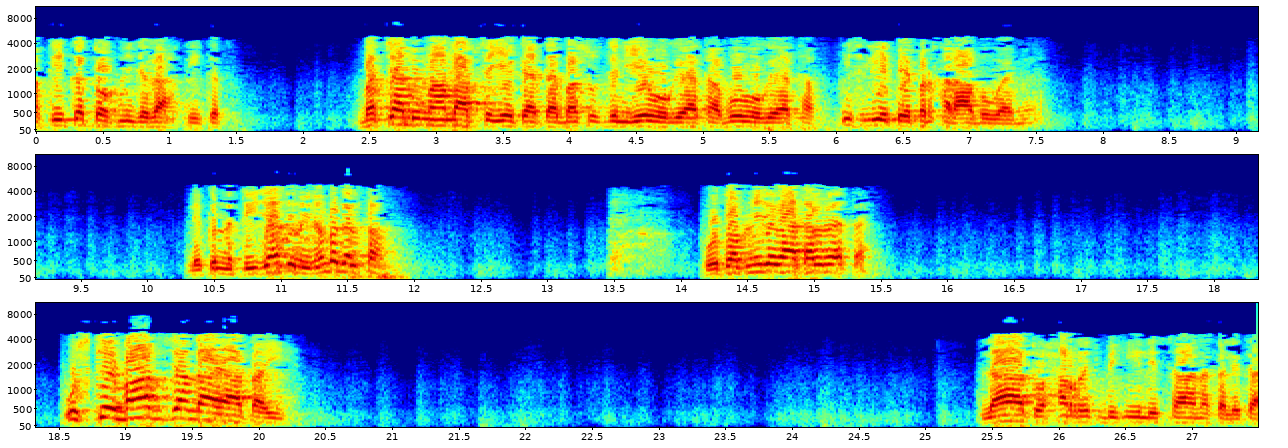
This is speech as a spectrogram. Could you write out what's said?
حقیقت تو اپنی جگہ حقیقت۔ بچہ بھی ماں باپ سے یہ کہتا ہے، بس اس دن یہ ہو گیا تھا، وہ ہو گیا تھا، اس لیے پیپر خراب ہوا ہے میرا۔ لیکن نتیجہ تو نہیں نا بدلتا۔ وہ تو اپنی جگہ اٹل رہتا ہے۔ اس کے بعد چند آیات آئی لا تو ہر رچ بھی لسان کا لیتا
